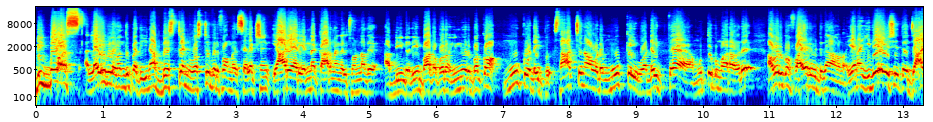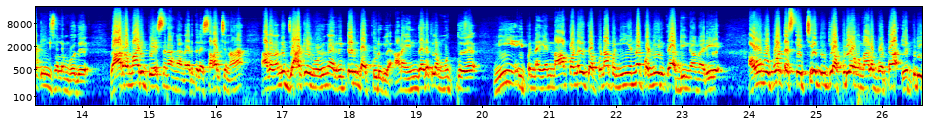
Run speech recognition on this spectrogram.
பிக் பாஸ் லைவ்ல வந்து பாத்தீங்கன்னா best and worst performer selection யார் யார் என்ன காரணங்கள் சொன்னது அப்படின்றதையும் பார்க்க போறோம். இன்னொரு பக்கம் மூக்கு உடைப்பு சாச்சனாவோட மூக்கை உடைத்த முத்துக்குமார் அவரு அவருக்கும் ஃபயர் விட்டு தான் ஆகணும். ஏன்னா இதே விஷயத்த ஜாக்லின் சொல்லும் போது வேற மாதிரி பேசுனாங்க அந்த இடத்துல சாச்சனா அதை வந்து ஜாக்லின் ஒழுங்கா ரிட்டர்ன் பேக் கொடுக்கல. ஆனா இந்த இடத்துல முத்து நீ இப்ப நான் என்ன- நான் பண்ணது தப்புனா அப்ப நீ என்ன பண்ணிருக்க அப்படின்ற மாதிரி அவங்க போட்ட ஸ்கெட்சே தூக்கி அப்படியே அவங்க மேல போட்டா எப்படி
